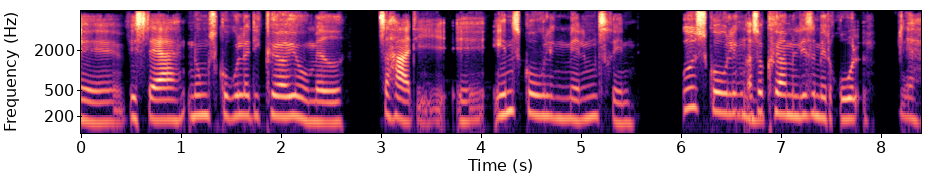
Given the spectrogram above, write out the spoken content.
Øh, hvis der er nogle skoler, de kører jo med, så har de øh, indskoling, mellemtrin, udskoling, mm. og så kører man ligesom et rull. Ja.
